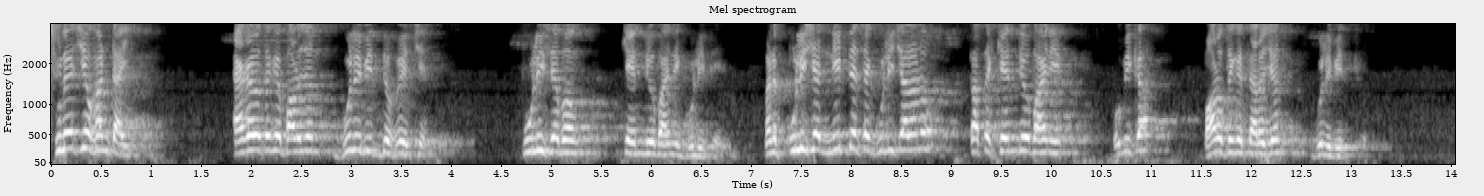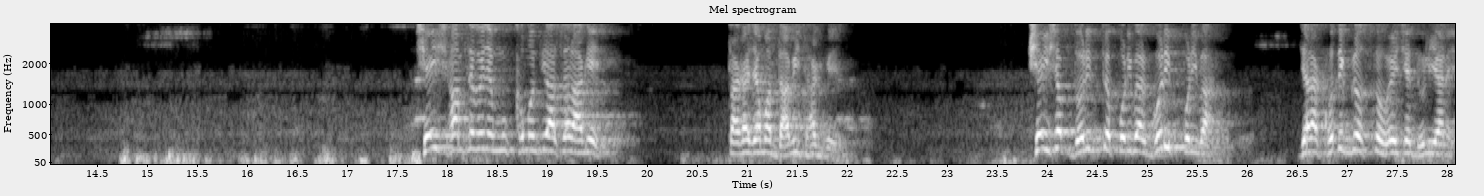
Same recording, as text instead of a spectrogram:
শুনেছি ওখানটাই এগারো থেকে বারো জন গুলিবিদ্ধ হয়েছে পুলিশ এবং কেন্দ্রীয় বাহিনীর গুলিতে। মানে পুলিশের নির্দেশে গুলি চালানো, তাতে কেন্দ্রীয় বাহিনীর ভূমিকা বারো থেকে তেরো জন গুলিবিদ্ধ। সেই শামসেগঞ্জে মুখ্যমন্ত্রী আসার আগে টাকা জমার দাবি থাকবে। সেই সব দরিদ্র পরিবার, গরিব পরিবার যারা ক্ষতিগ্রস্ত হয়েছে ধুলিয়ানে,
